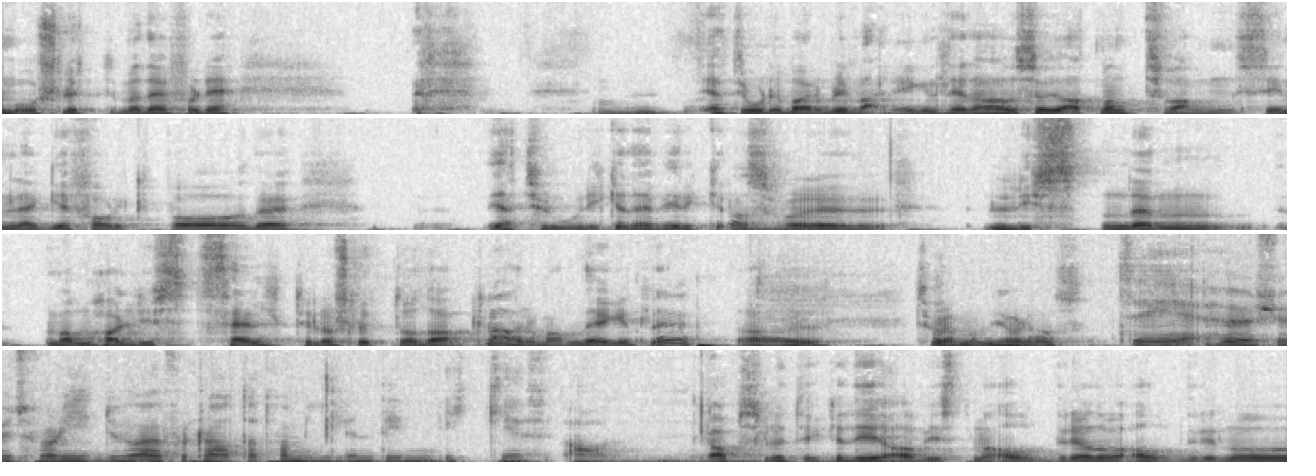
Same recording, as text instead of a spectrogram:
må slutte med det. For det Jeg tror det bare blir verre, egentlig. da, altså At man tvangsinnlegger folk på det jeg tror ikke det virker. Altså, for lysten, den Man har lyst selv til å slutte, og da klarer man det egentlig. Da tror jeg man gjør det. altså. Det høres ut fordi du har jo fortalt at familien din ikke av... Absolutt ikke. De avviste meg aldri. Og det var aldri noe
